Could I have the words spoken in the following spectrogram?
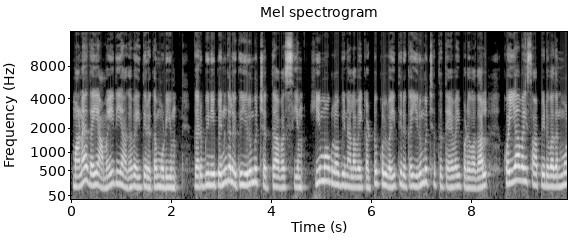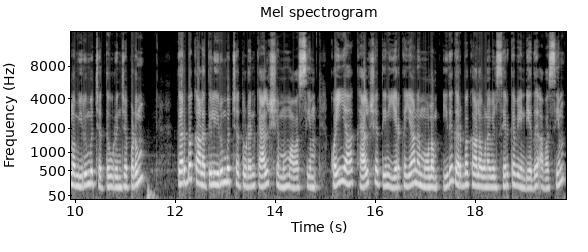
மனதை அமைதியாக வைத்திருக்க முடியும். கர்ப்பிணி பெண்களுக்கு இரும்புச்சத்து அவசியம். ஹீமோகுளோபின் அளவை கட்டுக்குள் வைத்திருக்க இரும்புச்சத்து தேவைப்படுவதால் கொய்யாவை சாப்பிடுவதன் மூலம் இரும்புச்சத்து உறிஞ்சப்படும். கர்ப்ப காலத்தில் இரும்புச்சத்துடன் கால்சியமும் அவசியம். கொய்யா கால்சியத்தின் இயற்கையான மூலம். இது கர்ப்பகால உணவில் சேர்க்க வேண்டியது அவசியம்.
